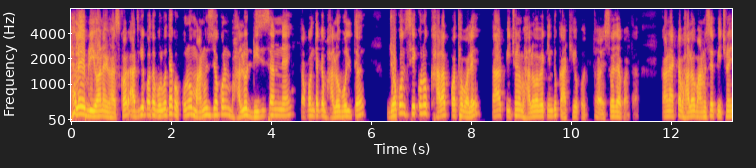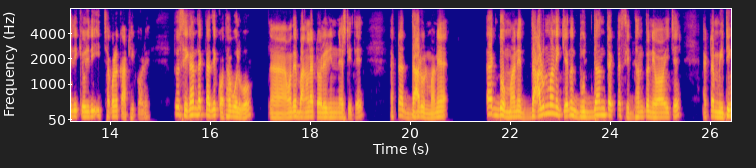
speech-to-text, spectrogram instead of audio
হ্যালো এভরিওয়ান, আমি ভাস্কর। আজকে কথা বলব, দেখো, কোনো মানুষ যখন ভালো ডিসিশন নেয়, তখন তাকে ভালো বলতে হয়। যখন সে কোনো খারাপ কথা বলে, তার পিছনে ভালোভাবে কিন্তু কাঠিও করতে হয়, সোজা কথা। কারণ একটা ভালো মানুষের পিছনে যদি কেউ যদি ইচ্ছা করে কাঠি করে। তো সেখান থেকে আজকে কথা বলব আমাদের বাংলা টলিউড ইন্ডাস্ট্রিতে, একটা দারুণ মানে একদম মানে দারুণ মানে কি? একদম দুর্দান্ত একটা সিদ্ধান্ত নেওয়া হয়েছে। একটা মিটিং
